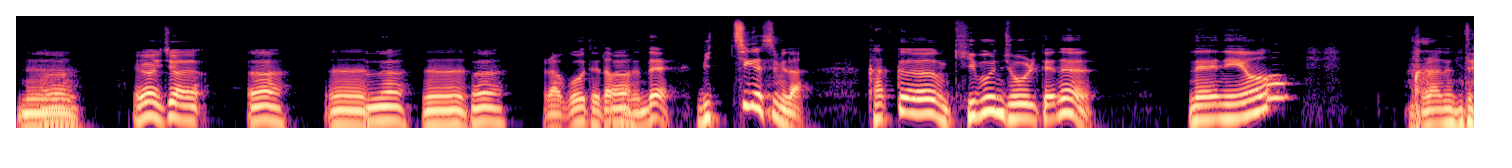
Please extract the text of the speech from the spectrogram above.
네. 이거 이제, 어, 네. 네. 라고 대답하는데 미치겠습니다. 가끔 기분 좋을 때는 네니요? 라는데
